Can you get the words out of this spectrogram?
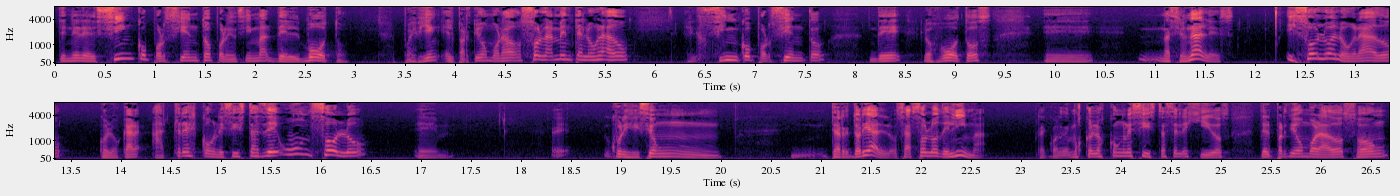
tener el 5% por encima del voto. Pues bien, el Partido Morado solamente ha logrado el 5% de los votos eh, nacionales. Y solo ha logrado colocar a tres congresistas de un solo eh, eh, jurisdicción territorial, o sea, solo de Lima. Recordemos que los congresistas elegidos del Partido Morado son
